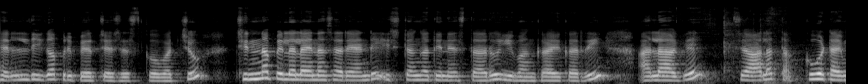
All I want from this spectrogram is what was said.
హెల్దీగా ప్రిపేర్ చేసేసుకోవచ్చు. చిన్న పిల్లలైనా సరే అండి ఇష్టంగా తినేస్తారు ఈ వంకాయ కర్రీ. అలాగే చాలా తక్కువ టైం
